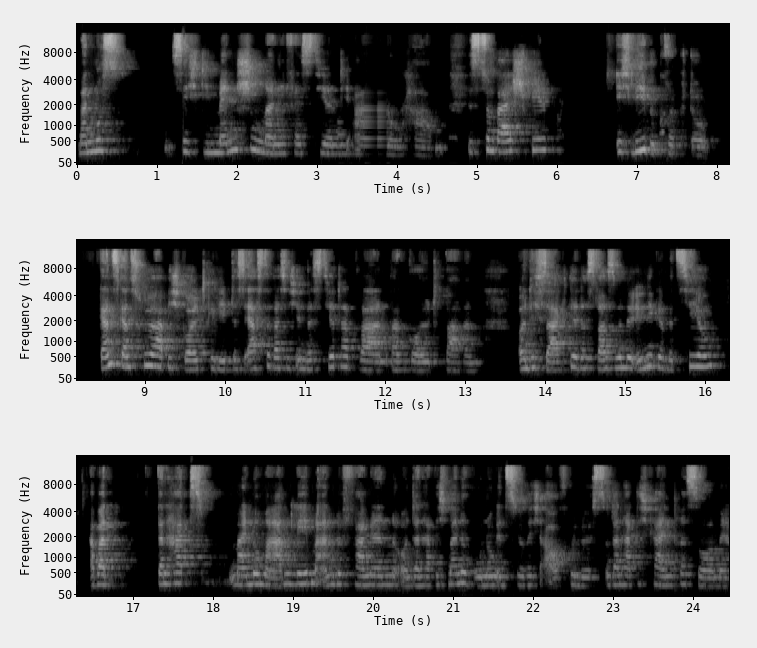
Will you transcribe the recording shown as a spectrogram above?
Man muss sich die Menschen manifestieren, die Ahnung haben. Das ist zum Beispiel, ich liebe Krypto. Ganz, ganz früher habe ich Gold geliebt. Das erste, was ich investiert habe, waren, waren Goldbarren. Und ich sage dir, das war so eine innige Beziehung. Aber dann hat mein Nomadenleben angefangen und dann habe ich meine Wohnung in Zürich aufgelöst und dann hatte ich keinen Tresor mehr.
